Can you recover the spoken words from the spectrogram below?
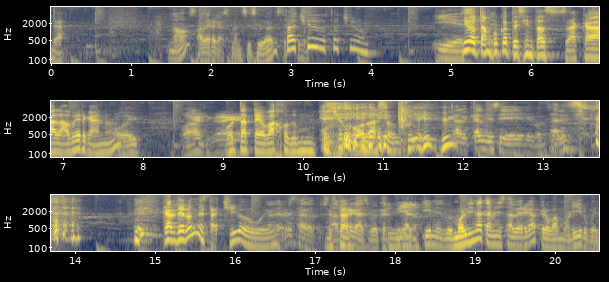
Ya. ¿No? Está vergas, Mancisidor. Está Está, chido. chido, está chido. Y Digo, este- tampoco te sientas acá a la verga, ¿no? Ay, Ahorita te bajo de un pinche codazo, güey. cal- cálmese, González. Calderón está chido, güey. Calderón está, está Está- vergas, güey. Pero sí. tú ya lo tienes, güey. Molina también está verga, pero va a morir, güey.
